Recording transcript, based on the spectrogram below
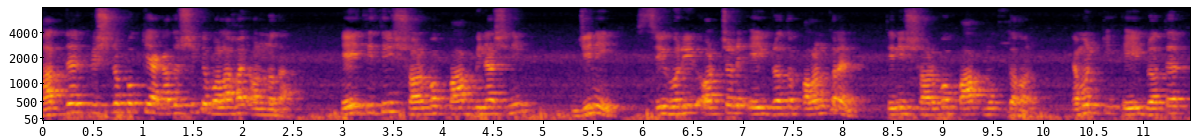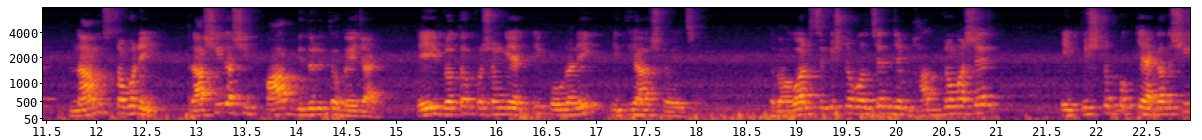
ভাদ্রের কৃষ্ণপক্ষী একাদশীকে বলা হয় অন্নদা। এই তিথি সর্বপাপ বিনাশিনী, যিনি শ্রীহরির অর্চনে এই ব্রত পালন করেন, তিনি সর্বপাপ মুক্ত হন। এমনকি এই ব্রতের নাম শ্রবণেই রাশি রাশি পাপ বিদরিত হয়ে যায়। এই ব্রত প্রসঙ্গে একটি পৌরাণিক ইতিহাস রয়েছে। ভগবান শ্রীকৃষ্ণ বলছেন যে, ভাদ্র মাসের এই কৃষ্ণপক্ষী একাদশী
